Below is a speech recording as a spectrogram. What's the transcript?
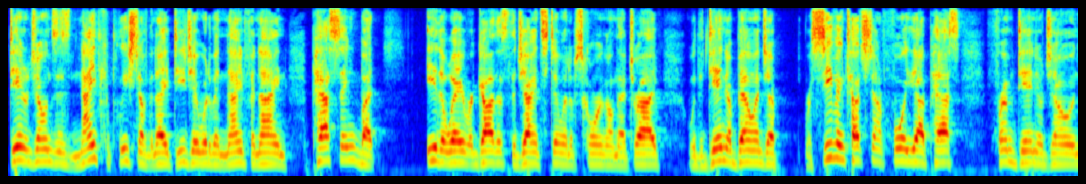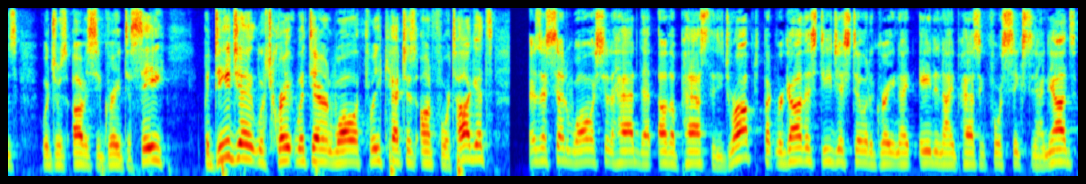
Daniel Jones's ninth completion of the night. DJ would have been nine for nine passing, but either way, regardless, the Giants still end up scoring on that drive with the Daniel Bellinger receiving touchdown, four yard pass from Daniel Jones, which was obviously great to see. But DJ looks great with Darren Waller, three catches on four targets. As I said, Waller should have had that other pass that he dropped, but regardless, DJ still had a great night, 8 and 9 passing for 69 yards.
